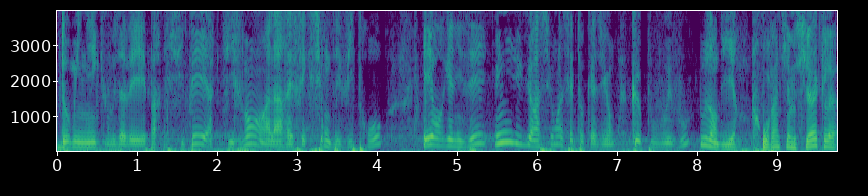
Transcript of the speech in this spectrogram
Dominique, vous avez participé activement à la réfection des vitraux et organisé une inauguration à cette occasion. Que pouvez-vous nous en dire? Au XXe siècle,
